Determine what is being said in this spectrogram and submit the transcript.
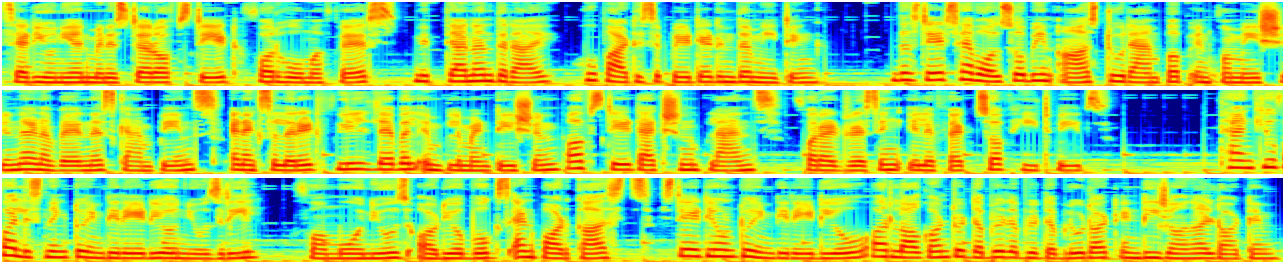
said Union Minister of State for Home Affairs Nityanand Rai, who participated in the meeting. The states have also been asked to ramp up information and awareness campaigns and accelerate field level implementation of state action plans for addressing ill effects of heat waves. Thank you for listening to Indie Radio Newsreel. For more news, audiobooks, and podcasts, stay tuned to Indie Radio or log on to www.indiejournal.in.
